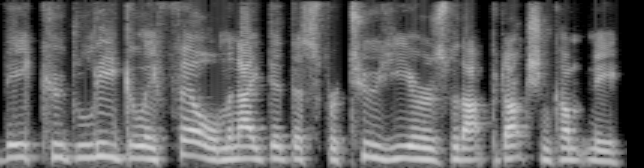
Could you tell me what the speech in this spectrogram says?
they could legally film. And I did this for two years with that production company.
